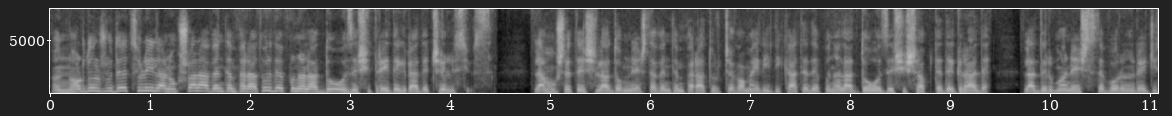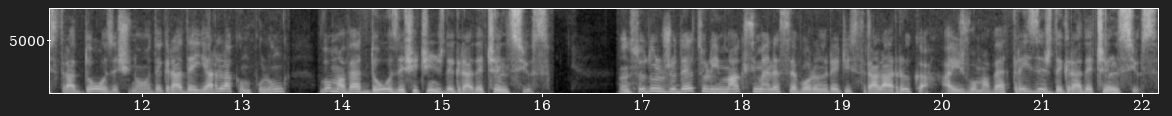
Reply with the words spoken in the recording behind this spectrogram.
În nordul județului, la Nucșoara, avem temperaturi de până la 23 de grade Celsius. La Mușetești și la Domnești avem temperaturi ceva mai ridicate de până la 27 de grade. La Dârmănești se vor înregistra 29 de grade, iar la Câmpul Lung vom avea 25 de grade Celsius. În sudul județului, maximele se vor înregistra la Râca. Aici vom avea 30 de grade Celsius.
